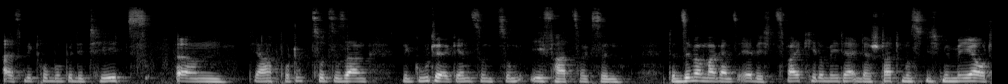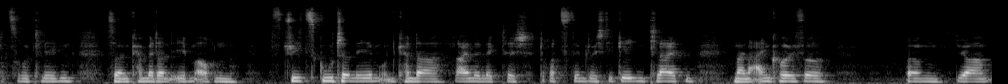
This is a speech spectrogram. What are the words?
als Mikromobilitätsprodukt ähm, ja, sozusagen eine gute Ergänzung zum E-Fahrzeug sind. Dann sind wir mal ganz ehrlich, zwei Kilometer in der Stadt muss ich nicht mit dem E-Auto zurücklegen, sondern kann mir dann eben auch ein Street Scooter nehmen und kann da rein elektrisch trotzdem durch die Gegend gleiten, meine Einkäufe ähm, ja,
